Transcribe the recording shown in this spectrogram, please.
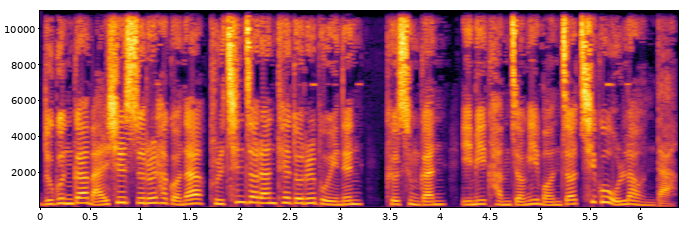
누군가 말실수를 하거나 불친절한 태도를 보이는 그 순간 이미 감정이 먼저 치고 올라온다.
